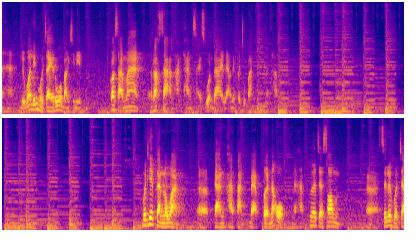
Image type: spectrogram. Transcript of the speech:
นะฮะหรือว่าลิ้นหัวใจรั่วบางชนิด ก็สามารถรักษาผ่านทางสายสวนได้แล้วในปัจจุบันนะครับเมื่อเทียบกันระหว่างการผ่าตัดแบบเปิดหน้าอกนะครับเพื่อจะซ่อมเส้นเลือดหัวใจ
